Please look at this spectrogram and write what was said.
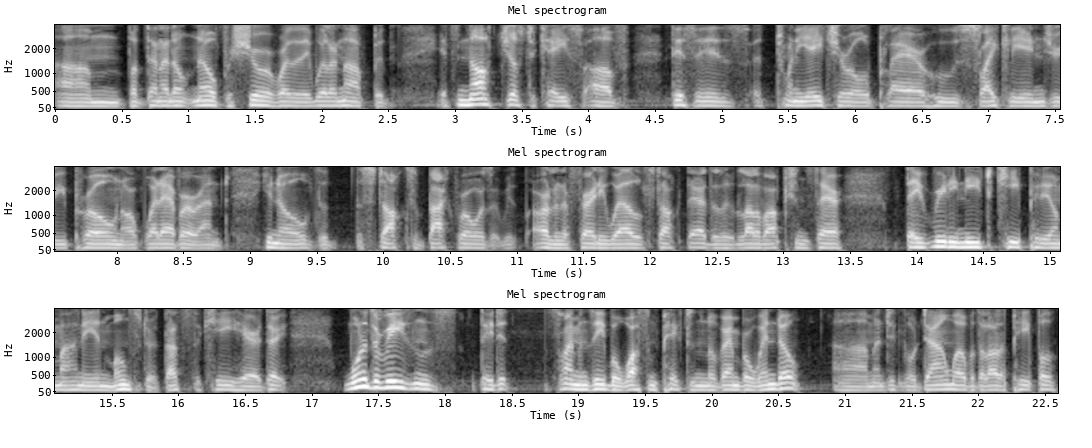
Um, but then I don't know for sure whether they will or not. But it's not just a case of this is a 28 year old player who's slightly injury prone or whatever, and you know the, the stocks of back rowers Ireland are fairly well stocked there. There's a lot of options there. They really need to keep Peter O'Mahony in Munster. That's the key here. They, one of the reasons they did Simon Zebo wasn't picked in the November window um, and didn't go down well with a lot of people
